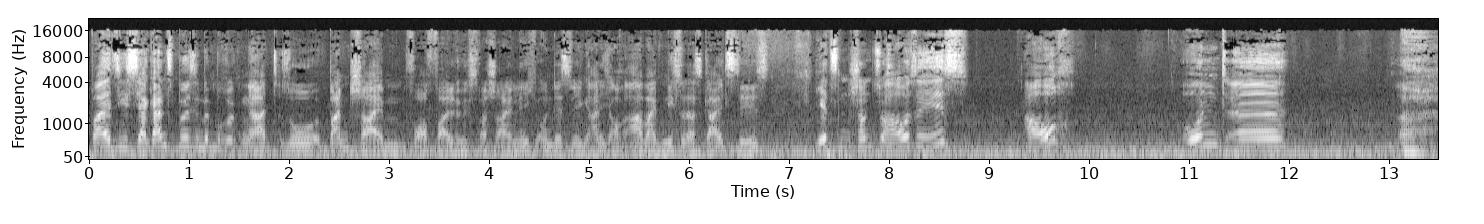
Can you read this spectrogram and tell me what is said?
weil sie es ja ganz böse mit dem Rücken hat, so Bandscheibenvorfall höchstwahrscheinlich und deswegen eigentlich auch Arbeit nicht so das Geilste ist. Jetzt schon zu Hause ist, auch und äh, oh,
